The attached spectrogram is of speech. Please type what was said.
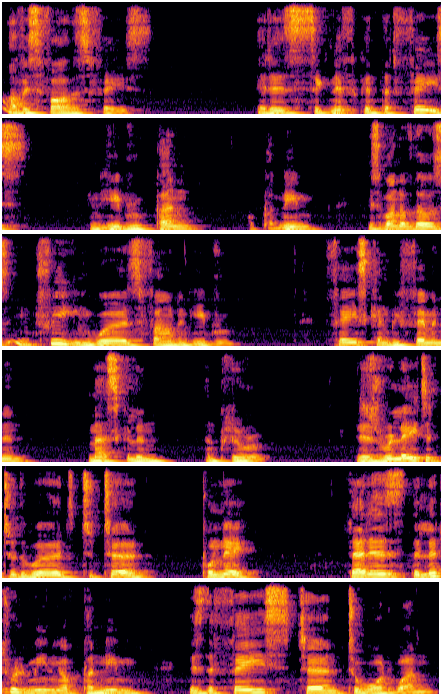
of his father's face. It is significant that face, in Hebrew pan or panim, is one of those intriguing words found in Hebrew. Face can be feminine, masculine, and plural. It is related to the word to turn, pone. That is, the literal meaning of panim is the face turned toward one,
